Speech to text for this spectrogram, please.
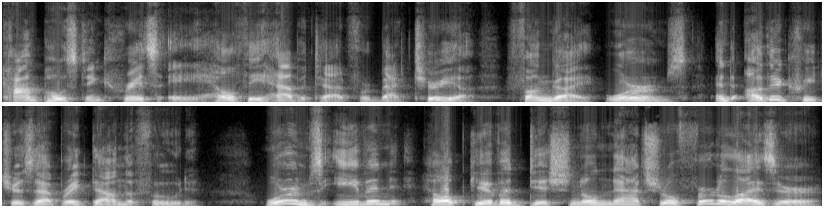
Composting creates a healthy habitat for bacteria, fungi, worms, and other creatures that break down the food. Worms even help give additional natural fertilizer.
